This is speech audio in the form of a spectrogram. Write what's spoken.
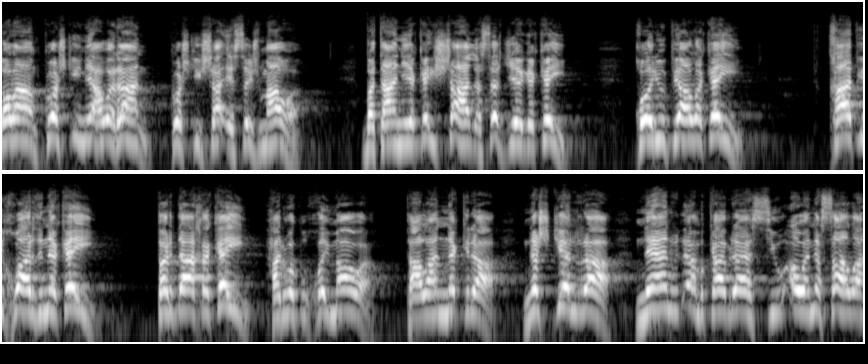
بەڵام کۆشکی نیاوەران، کۆشکی شا ئێستەیش ماوە. بەتانییەکەی شا لەسەر جێگەکەی. قۆری و پیاڵەکەی. قاپی خواردنەکەی. پەرداخەکەی هەر وەکوو خۆی ماوە. تاڵان نەکرا، نەشکێنرا، نەیانوت ئەم کابرایە سی و ئەوەنە ساڵە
